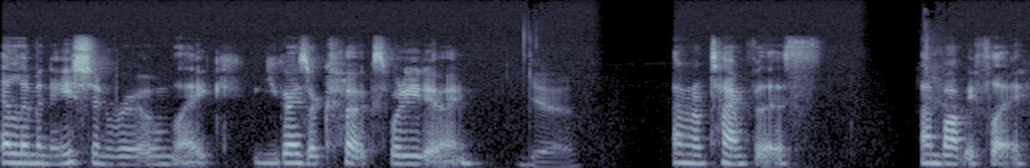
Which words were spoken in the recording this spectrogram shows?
elimination room. Like, you guys are cooks. What are you doing? Yeah. I don't have time for this. I'm Bobby Flay.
